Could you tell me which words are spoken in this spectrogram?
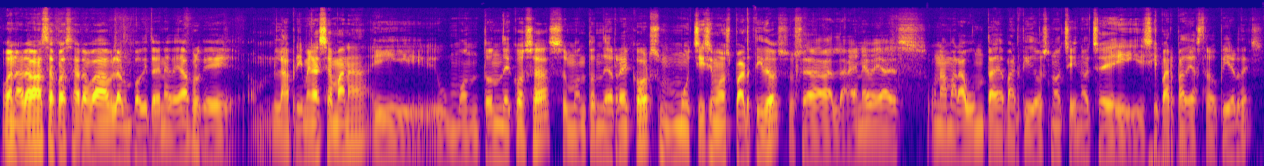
Bueno, ahora vamos a pasar a hablar un poquito de NBA porque um, la primera semana y un montón de cosas, un montón de récords, muchísimos partidos. O sea, la NBA es una marabunta de partidos noche y noche y si parpadeas te lo pierdes,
